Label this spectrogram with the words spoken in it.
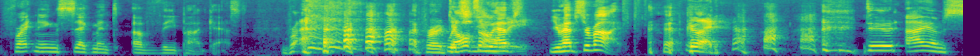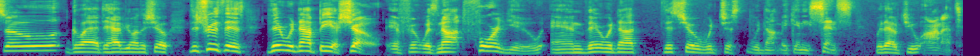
frightening segment of the podcast, For adults you have only. you have survived. Good. Dude, I am so glad to have you on the show. The truth is, there would not be a show if it was not for you, and there would not. This show would just would not make any sense without you on it.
